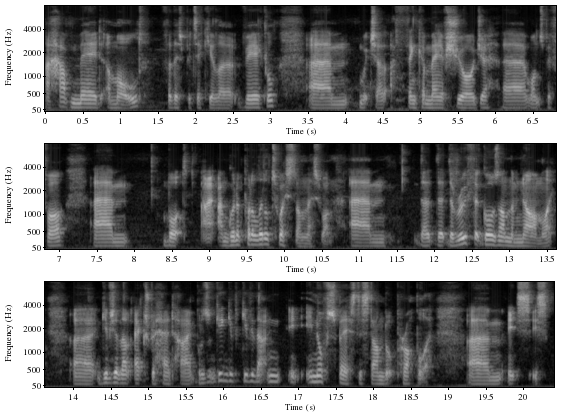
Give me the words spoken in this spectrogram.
I have made a mould for this particular vehicle, um, which I, I, think I may have showed you uh, once before. Um, but I, am going to put a little twist on this one. Um, the, the, the, roof that goes on them normally uh, gives you that extra head height, but doesn't give, give you that in, enough space to stand up properly. Um, it's, it's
